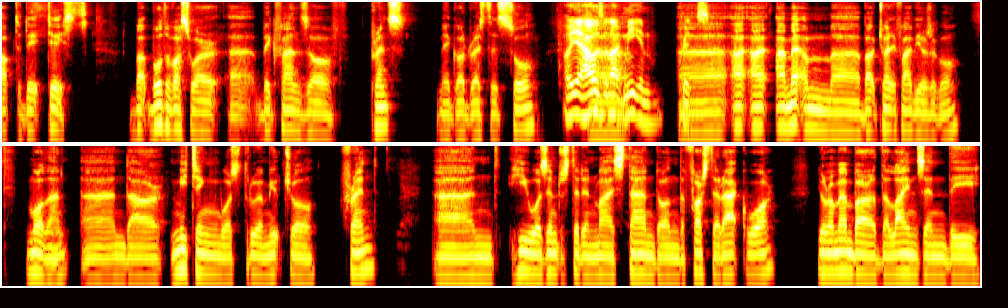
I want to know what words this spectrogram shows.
up to date tastes. But both of us were uh, big fans of Prince. May God rest his soul. Oh yeah, how was it like meeting Prince? Uh, I, I, I met him uh, about 25 years ago, more than, and our meeting was through a mutual friend. And he was interested in my stand on the first Iraq war. You'll remember the lines in the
